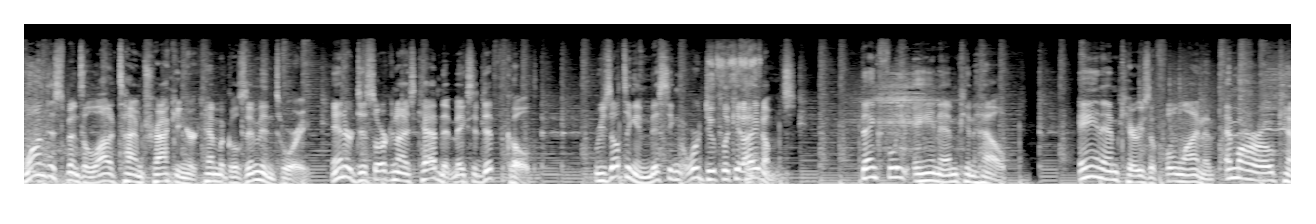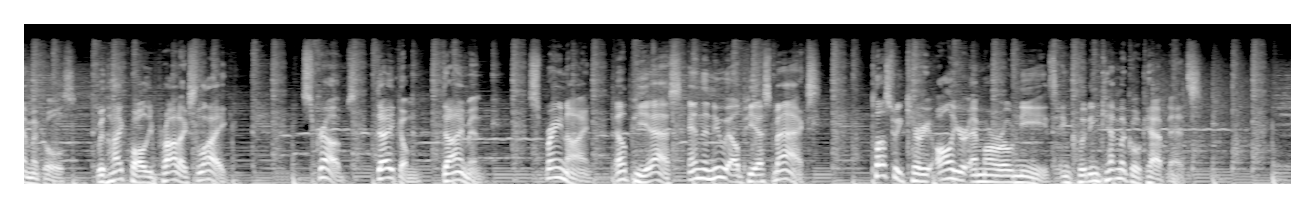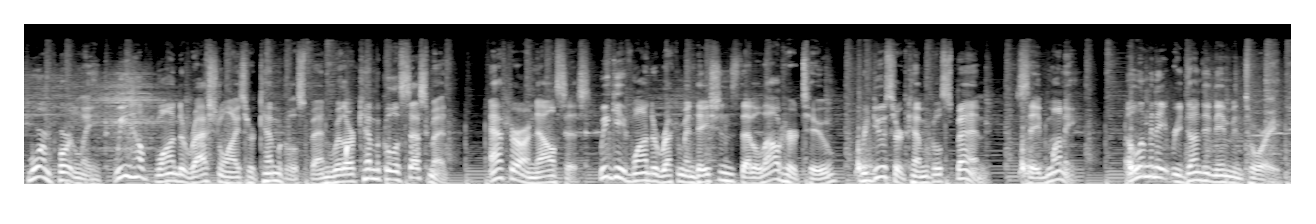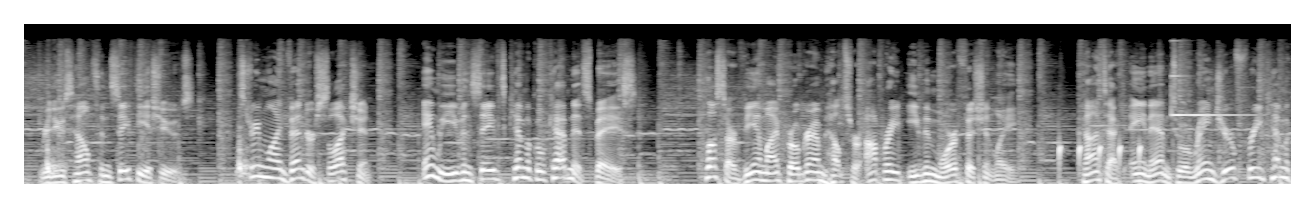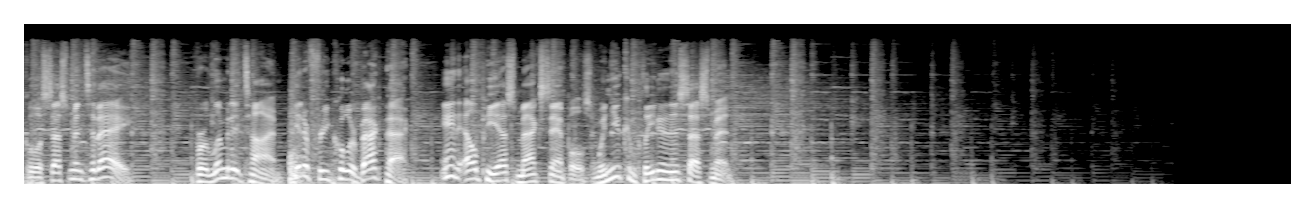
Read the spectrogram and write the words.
Wanda spends a lot of time tracking her chemicals inventory, and her disorganized cabinet makes it difficult, resulting in missing or duplicate items. Thankfully, A&M can help. A&M carries a full line of MRO chemicals with high-quality products like Scrubs, Dykem, Diamond, Spray9, LPS, and the new LPS Max. Plus, we carry all your MRO needs, including chemical cabinets. More importantly, we helped Wanda rationalize her chemical spend with our chemical assessment. After our analysis, we gave Wanda recommendations that allowed her to reduce her chemical spend, save money, eliminate redundant inventory, reduce health and safety issues, streamline vendor selection, and we even saved chemical cabinet space. Plus, our VMI program helps her operate even more efficiently. Contact A&M to arrange your free chemical assessment today. For a limited time, get a free cooler backpack and LPS Max samples when you complete an assessment.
